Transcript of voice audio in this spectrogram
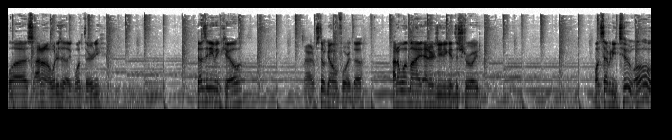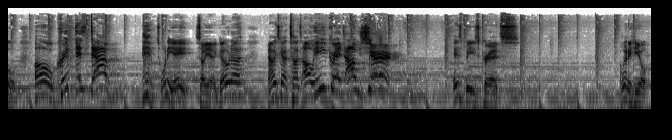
was I don't know what is it like 130. Doesn't even kill. All right, I'm still going for it though. I don't want my energy to get destroyed. 172. Oh, oh, crit this down. Damn, 28. So yeah, Goda. Now he's got tons. Oh, he crits. Oh, sure. His beast crits. I'm gonna heal.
